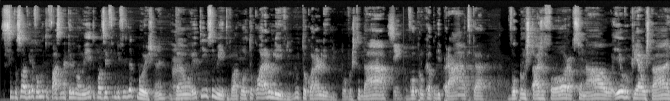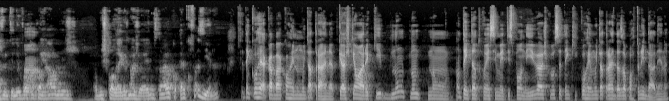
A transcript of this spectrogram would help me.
Se a sua vida for muito fácil naquele momento, pode ser que fique difícil depois, né? Então, eu tinha em mente, falar, pô, eu tô com horário livre. Não tô com horário livre. Pô, vou estudar, Sim. vou para um campo de prática, vou para um estágio fora, opcional. Eu vou criar o estágio, entendeu? Vou Ah. acompanhar alguns, alguns colegas mais velhos. Então, era, o- era o que eu fazia, né? Você tem que correr, acabar correndo muito atrás, né? Porque acho que é uma área que não, não, não, não tem tanto conhecimento disponível. Acho que você tem que correr muito atrás das oportunidades, né?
